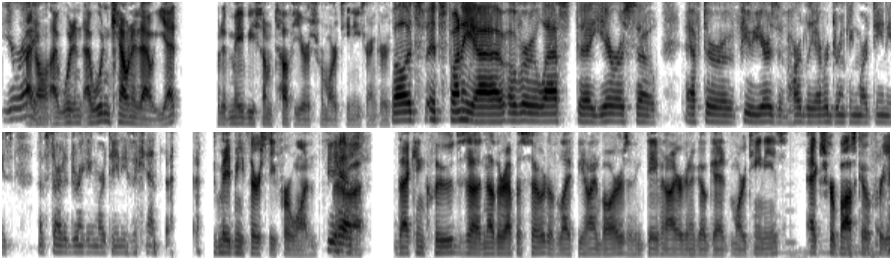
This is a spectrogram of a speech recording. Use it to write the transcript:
you're right. I don't I wouldn't I wouldn't count it out yet, but it may be some tough years for martini drinkers. Well, it's it's funny. Uh, over the last uh, year or so, after a few years of hardly ever drinking martinis, I've started drinking martinis again. You made me thirsty for one. So, Yes. uh, that concludes another episode of Life Behind Bars. I think Dave and I are going to go get martinis. Extra Bosco for you.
